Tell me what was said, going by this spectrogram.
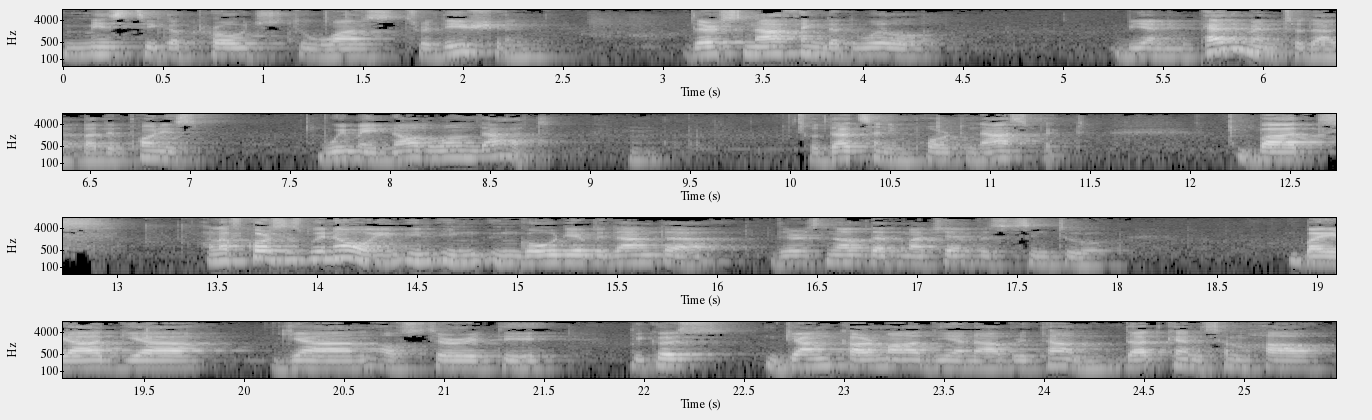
mystic approach to one's tradition, there's nothing that will be an impediment to that. But the point is, we may not want that. So that's an important aspect. But, and of course, as we know, in, in, in Gaudiya Vedanta, there's not that much emphasis into vairagya, jnana, austerity, because jnana karma abritam, that can somehow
